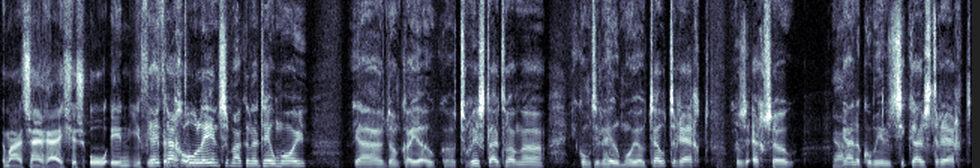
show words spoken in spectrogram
Maar het zijn reisjes all-in. Je vliegt ja, je krijgt all-in, ze maken het heel mooi. Ja, dan kan je ook toerist uithangen. Je komt in een heel mooi hotel terecht. Dat is echt zo. Ja, ja en dan kom je in het ziekenhuis terecht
